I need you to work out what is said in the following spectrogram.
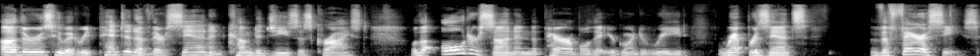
others who had repented of their sin and come to Jesus Christ. Well, the older son in the parable that you're going to read represents the Pharisees,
